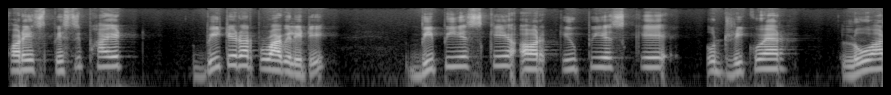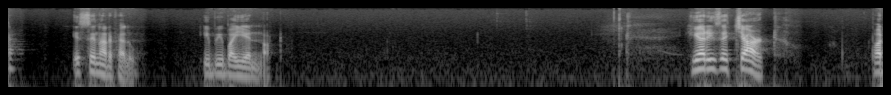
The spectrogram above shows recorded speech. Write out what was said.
for a specified bit error probability BPSK or QPSK would require lower SNR value EB by N naught. Here is a chart for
